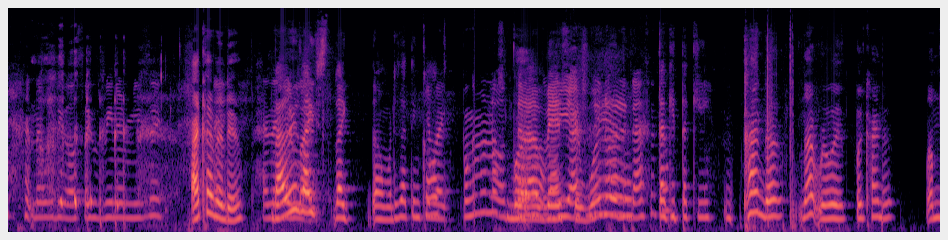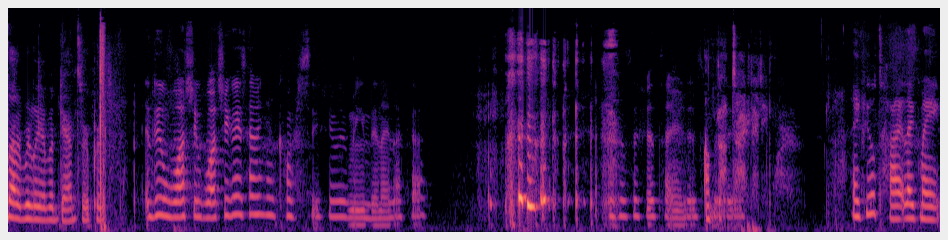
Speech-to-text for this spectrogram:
Wiener, and nobody else likes Wiener music. I kind of do. And then Valerie you're like, likes like um what is that thing called? like, póngame unos What? dedos. Vez Do you de actually know how to huevo. dance? Taki taki. Kinda. Not really, but kinda. I'm not really of a dancer person. Dude, watch you, watch you guys having a conversation with me, and then I knock out. Because I feel tired. That's I'm not it is. tired anymore. I feel tired. Like my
